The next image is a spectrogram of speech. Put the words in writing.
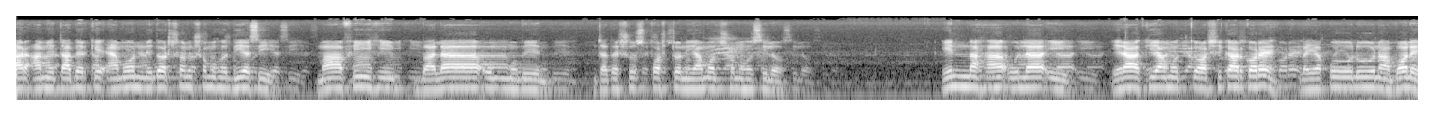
আর আমি তাদেরকে এমন নিদর্শন সমূহ দিয়েছি যাতে সুস্পষ্ট নিয়ামত সমূহ ছিল। ইন্নাহা উলাই, এরা কিয়ামতকে অস্বীকার করে বলে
